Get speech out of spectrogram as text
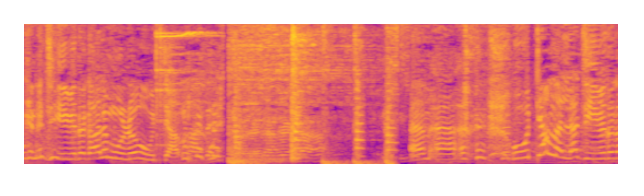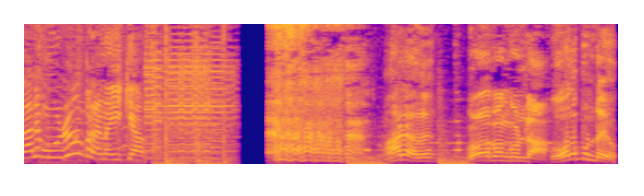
അങ്ങനെ ജീവിതകാലം മുഴുവൻ ഊറ്റാം. ഊറ്റാന്നല്ല ജീവിതകാലം മുഴുവൻ പ്രണയിക്കാം. ആരാ അത്? ഗോപൻ ഗുണ്ട ഗോതമ്പുണ്ടയോ?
